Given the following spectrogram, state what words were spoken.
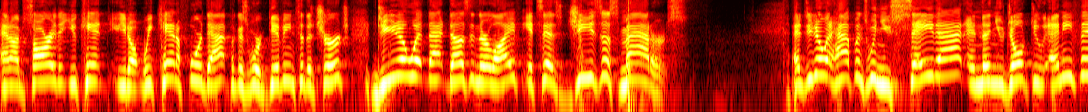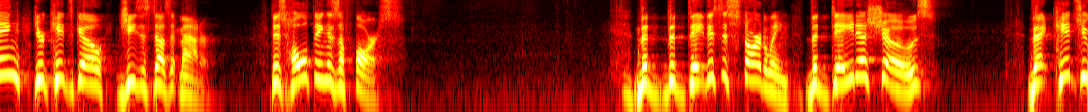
And I'm sorry that you can't, you know, we can't afford that because we're giving to the church. Do you know what that does in their life? It says Jesus matters. And do you know what happens when you say that and then you don't do anything? Your kids go, Jesus doesn't matter. This whole thing is a farce. The, the da- this is startling. The data shows that kids who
